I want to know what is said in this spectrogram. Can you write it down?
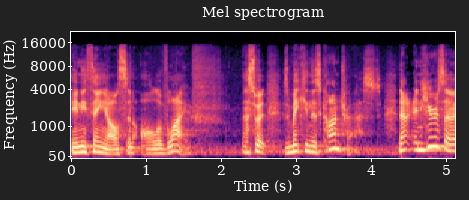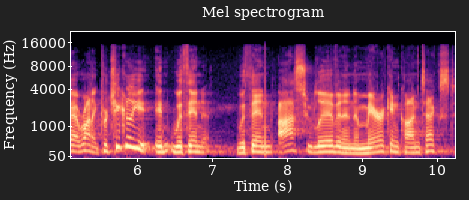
anything else in all of life. That's what is making this contrast. Now, and here's the ironic, particularly in, within, within us who live in an American context.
